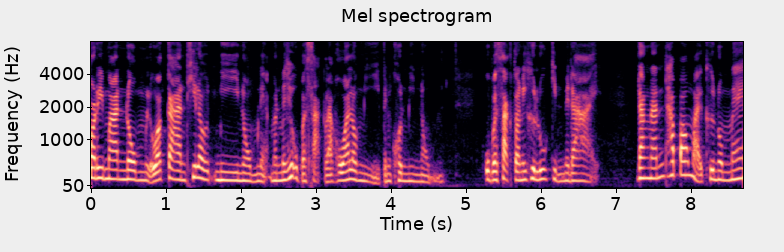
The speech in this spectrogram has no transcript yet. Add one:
ปริมาณนมหรือว่าการที่เรามีนมเนี่ยมันไม่ใช่อุปสรรคแล้ว เพราะว่าเรามีเป็นคนมีนม อุปสรรคตอนนี้คือลูกกินไม่ได้ ดังนั้นถ้าเป้าหมายคือนมแม่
